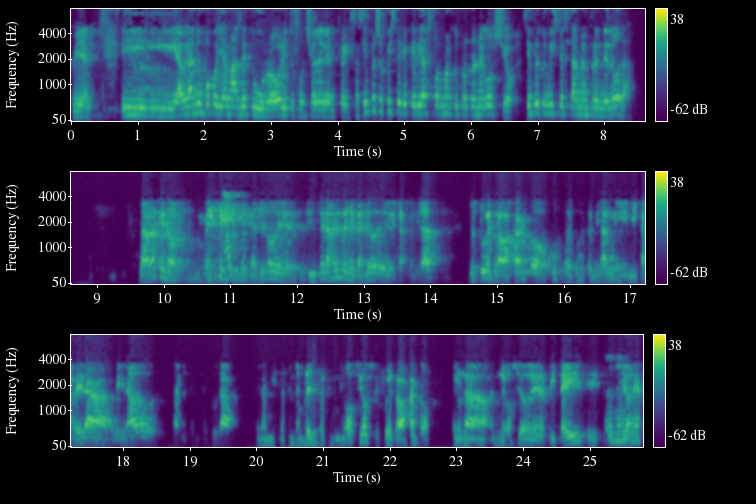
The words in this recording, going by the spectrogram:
Bien. Y hablando un poco ya más de tu rol y tu función en la empresa, ¿siempre supiste que querías formar tu propio negocio? ¿Siempre tuviste esta alma emprendedora? La verdad que no. Me, cayó de, sinceramente, me cayó de, casualidad. Yo estuve trabajando justo después de terminar mi, carrera de grado, una licenciatura en Administración de Empresas y Negocios. Estuve trabajando en, un negocio de retail y distribuciones.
